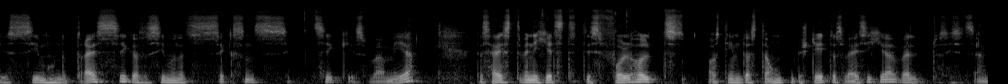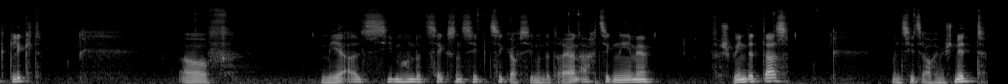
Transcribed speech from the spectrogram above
ist 730, also 776, es war mehr. Das heißt, wenn ich jetzt das Vollholz, aus dem das da unten besteht, das weiß ich ja, weil das ist jetzt angeklickt, auf mehr als 776, auf 783 nehme, verschwindet das. Man sieht es auch im Schnitt.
